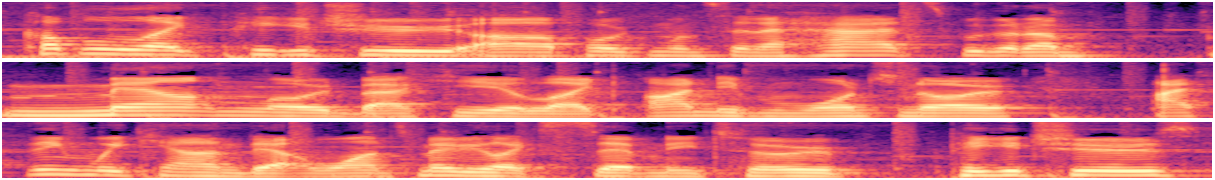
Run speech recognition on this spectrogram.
A couple of like Pikachu uh, Pokemon Center hats. We got a mountain load back here, like I didn't even want to know. I think we counted out once, maybe like 72 Pikachus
